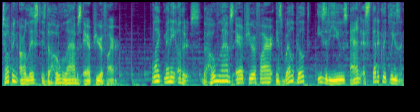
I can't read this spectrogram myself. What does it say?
Topping our list is the hOmeLabs Air Purifier. Like many others, the hOmeLabs air purifier is well built, easy to use, and aesthetically pleasing.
